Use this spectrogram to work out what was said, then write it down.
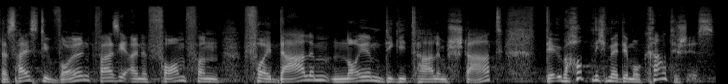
Das heißt, die wollen quasi eine Form von von feudalem, neuem, digitalem Staat, der überhaupt nicht mehr demokratisch ist.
